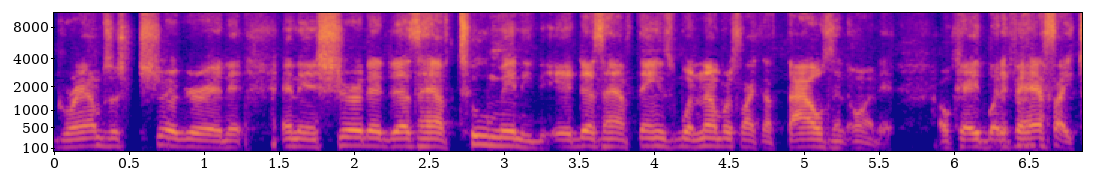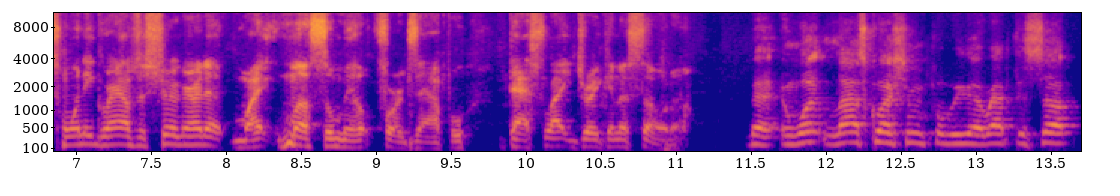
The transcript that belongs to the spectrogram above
grams of sugar in it, and ensure that it doesn't have too many. It doesn't have things with numbers like a thousand on it. Okay, but if it has like 20 grams of sugar in it, like muscle milk, for example, that's like drinking a soda. And what last question before we wrap this up?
